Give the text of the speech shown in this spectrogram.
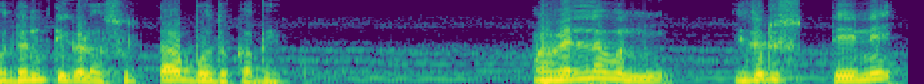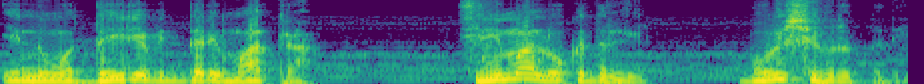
ವದಂತಿಗಳ ಸುತ್ತ ಬದುಕಬೇಕು. ಅವೆಲ್ಲವನ್ನು ಎದುರಿಸುತ್ತೇನೆ ಎನ್ನುವ ಧೈರ್ಯವಿದ್ದರೆ ಮಾತ್ರ ಸಿನಿಮಾ ಲೋಕದಲ್ಲಿ ಭವಿಷ್ಯವಿರುತ್ತದೆ.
